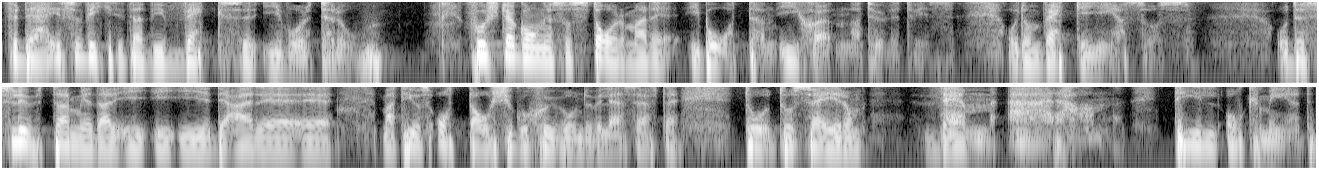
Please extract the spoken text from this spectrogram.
För det här är så viktigt att vi växer i vår tro. Första gången så stormar det i båten, i sjön naturligtvis. Och de väcker Jesus. Och det slutar med, där i, i, i det är eh, eh Matteus 8 och 27 om du vill läsa efter. Då, då säger de, vem är han? Till och med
